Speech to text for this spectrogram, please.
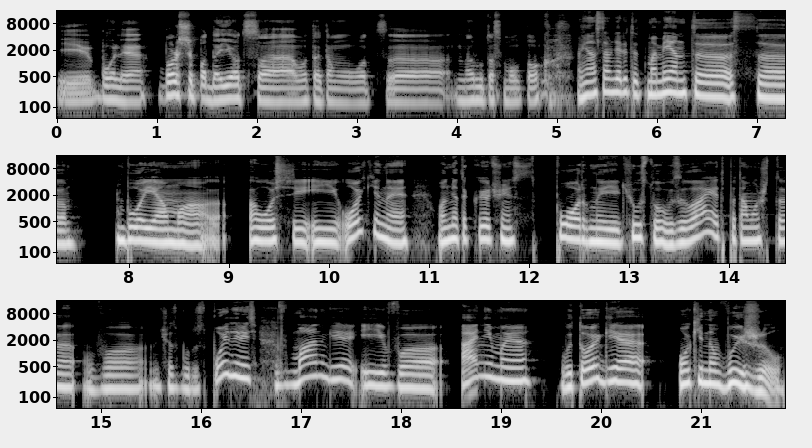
и более, больше подается вот этому вот э, Наруто Смолтоку. У меня, на самом деле, этот момент с боем Аоши и Окины, он мне такие очень спорные чувства вызывает, потому что в, сейчас буду спойлерить, в манге и в аниме в итоге Окина выжил.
